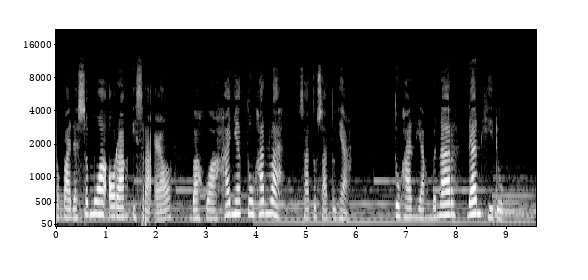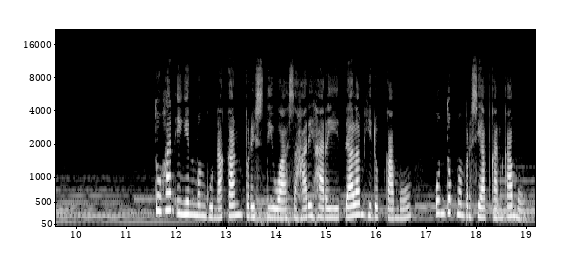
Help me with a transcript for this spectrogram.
kepada semua orang Israel bahwa hanya Tuhanlah satu-satunya, Tuhan yang benar dan hidup. Tuhan ingin menggunakan peristiwa sehari-hari dalam hidup kamu untuk mempersiapkan kamu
